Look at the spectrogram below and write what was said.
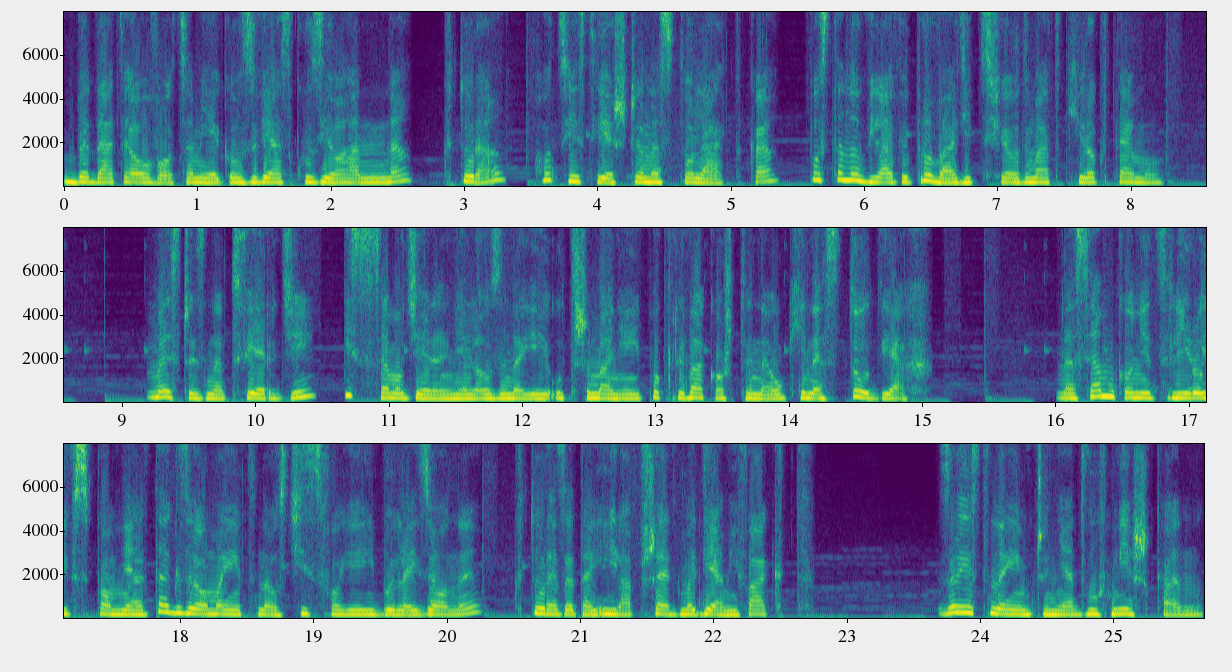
bedata owocem jego związku z Joanna, która, choć jest jeszcze nastolatka, postanowiła wyprowadzić się od matki rok temu. Mężczyzna twierdzi, i samodzielnie lozy na jej utrzymanie i pokrywa koszty nauki na studiach. Na sam koniec Leroy wspomniał także o majętności swojej żony, która zataiła przed mediami fakt, że jest najemczynia dwóch mieszkań.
